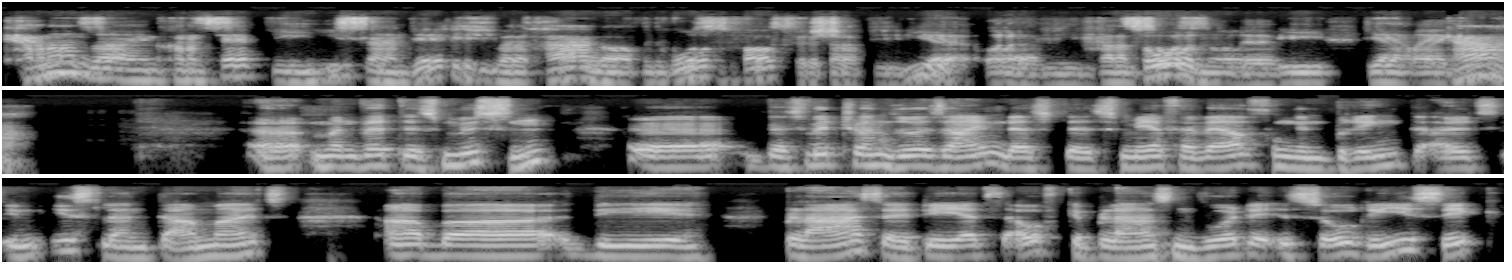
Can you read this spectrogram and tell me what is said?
kann man so ein Konzept wie in Island wirklich übertragen auf eine große Volkswirtschaft wie wir oder wie die Franzosen oder wie die Amerikaner? Äh, man wird es müssen. Äh, das wird schon so sein, dass das mehr Verwerfungen bringt als in Island damals. Aber die Blase, die jetzt aufgeblasen wurde, ist so riesig,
